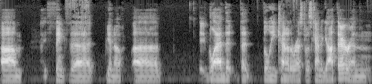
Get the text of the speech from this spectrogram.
um, I think that you know uh, glad that that the league kind of the rest of us kind of got there and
